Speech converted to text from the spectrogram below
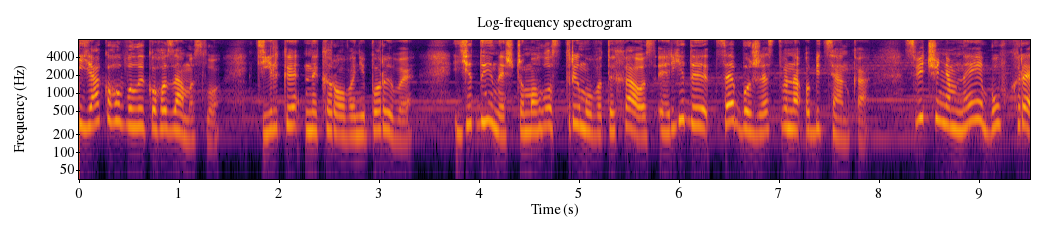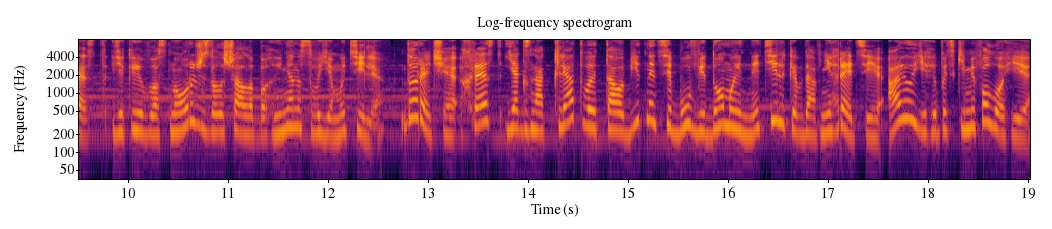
Ніякого великого замислу, тільки некеровані пориви. Єдине, що могло стримувати хаос Еріди, це божественна обіцянка. Свідченням неї був хрест, який власноруч залишала богиня на своєму тілі. До речі, хрест як знак клятви та обітниці був відомий не тільки в давній Греції, а й у єгипетській міфології,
